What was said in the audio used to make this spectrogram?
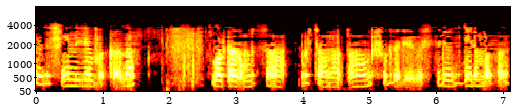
Şöyle şeyimize bakalım. Vatarımıza bir tane adam şurada diye gösteriyor. Gidelim bakalım.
